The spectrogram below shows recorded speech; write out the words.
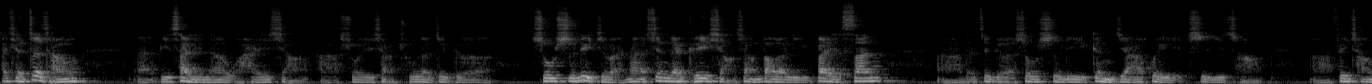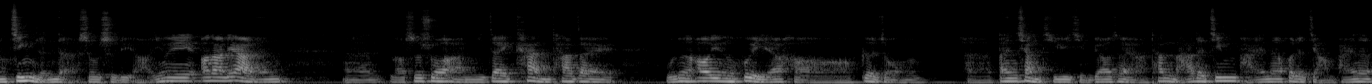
而且这场呃比赛里呢，我还想啊说一下，除了这个收视率之外，那现在可以想象到了礼拜三。啊的这个收视率更加会是一场啊非常惊人的收视率啊，因为澳大利亚人，呃，老实说啊，你在看他在无论奥运会也好，各种呃单项体育锦标赛啊，他拿的金牌呢或者奖牌呢，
